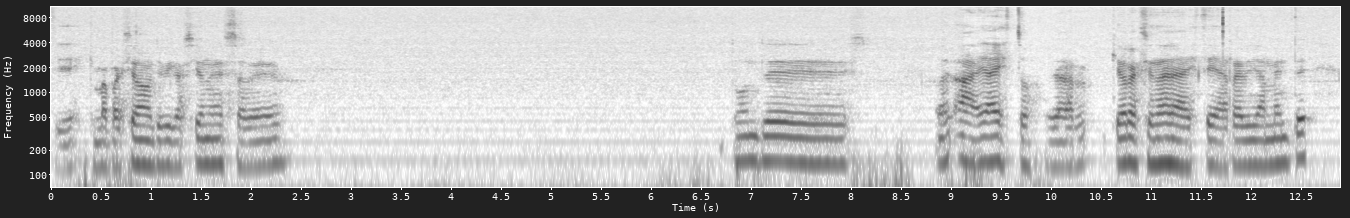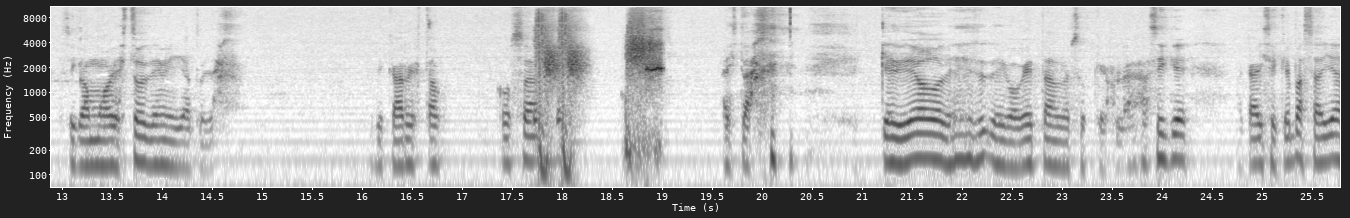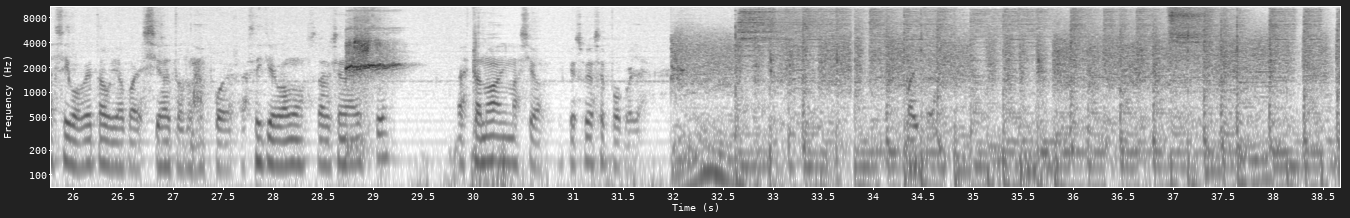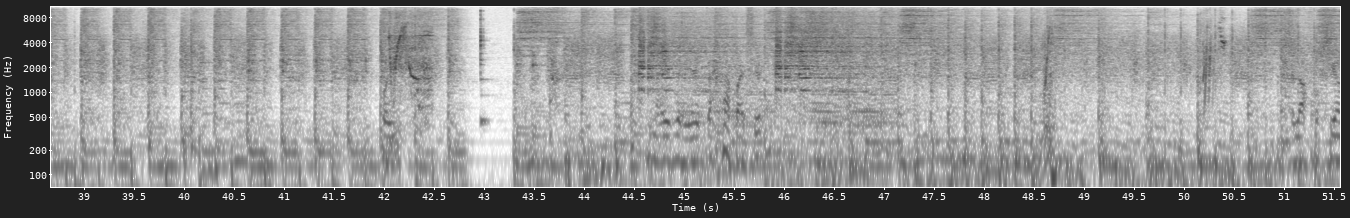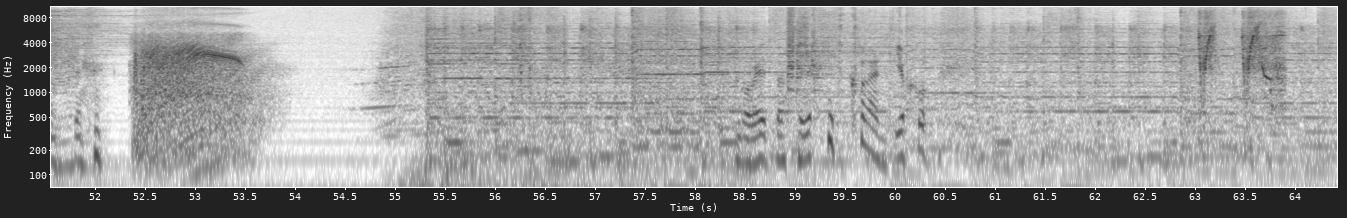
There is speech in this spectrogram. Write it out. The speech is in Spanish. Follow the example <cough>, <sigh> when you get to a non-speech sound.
Sí, que me aparecieron notificaciones, a ver... ¿Dónde...? es? Ah, era esto. Quiero reaccionar a este rápidamente, así que vamos a esto de inmediato ya. Que cargue esta cosa. Ahí está. <laughs> que video de, de Gogeta versus Kefla. Así que acá dice qué pasaría si Gogeta hubiera aparecido el torneo de poder. Así que vamos a reaccionar a este a esta nueva animación que subí hace poco ya. Uy. Ahí está, <laughs> apareció. La fusión, sí. Gogeta, <laughs> se con anteojo.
